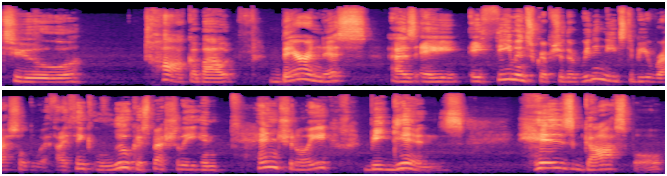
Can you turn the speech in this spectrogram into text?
to talk about barrenness as a, a theme in scripture that really needs to be wrestled with. I think Luke, especially intentionally, begins his gospel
